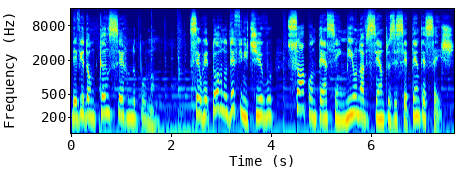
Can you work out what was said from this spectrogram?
devido a um câncer no pulmão. Seu retorno definitivo só acontece em 1976.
